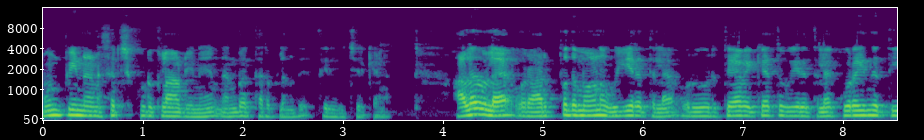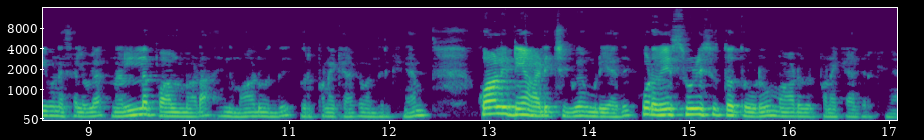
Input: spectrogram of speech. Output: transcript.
முன்பின் அனுசரித்து கொடுக்கலாம் அப்படின்னு நண்பர் தரப்புலேருந்து தெரிவிச்சிருக்காங்க. அளவில் ஒரு அற்புதமான உயரத்தில் ஒரு ஒரு தேவைக்கேற்ற உயரத்தில் குறைந்த தீவன செலவில் நல்ல பால் மாடாக இந்த மாடு வந்து விற்பனைக்காக வந்திருக்குங்க. குவாலிட்டியும் அடிச்சுக்கவே முடியாது. கூடவே சுழி சுத்தத்தோடும் மாடு விற்பனைக்காக இருக்குங்க.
